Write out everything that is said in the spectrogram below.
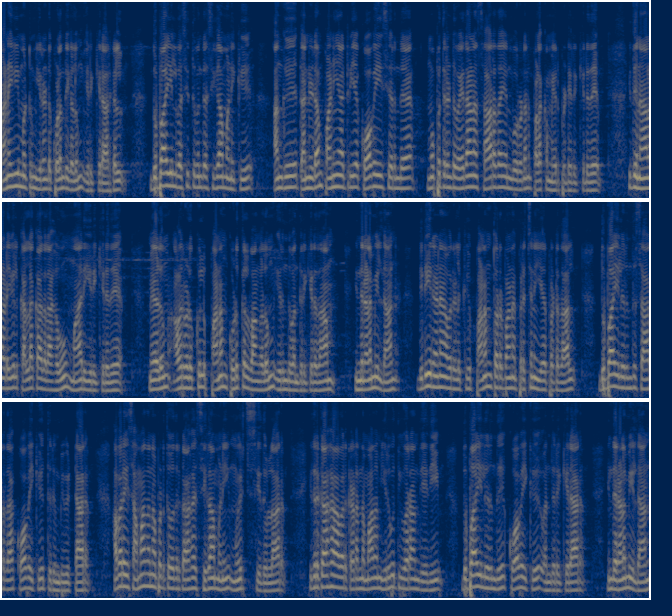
மனைவி மற்றும் இரண்டு குழந்தைகளும் இருக்கிறார்கள். துபாயில் வசித்து வந்த சிகாமணிக்கு அங்கு தன்னிடம் பணியாற்றிய கோவையை சேர்ந்த முப்பத்தி ரெண்டு வயதான சாரதா என்பவருடன் பழக்கம் ஏற்பட்டிருக்கிறது. இது நாளடைவில் கள்ளக்காதலாகவும் மாறியிருக்கிறது. மேலும் அவர்களுக்குள் பணம் கொடுக்கல் வாங்கலும் இருந்து வந்திருக்கிறதாம். இந்த நிலைமையில்தான் திடீரென அவர்களுக்கு பணம் தொடர்பான பிரச்சனை ஏற்பட்டதால் துபாயிலிருந்து சாரதா கோவைக்கு திரும்பிவிட்டார். அவரை சமாதானப்படுத்துவதற்காக சிகாமணி முயற்சி செய்துள்ளார். இதற்காக அவர் கடந்த மாதம் இருபத்தி ஓராம் தேதி துபாயிலிருந்து கோவைக்கு வந்திருக்கிறார். இந்த நிலைமையில்தான்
